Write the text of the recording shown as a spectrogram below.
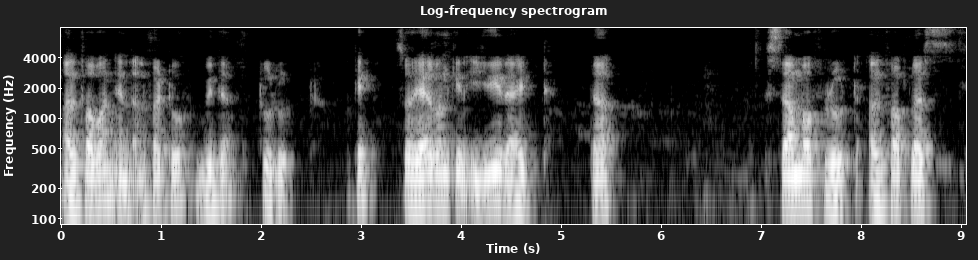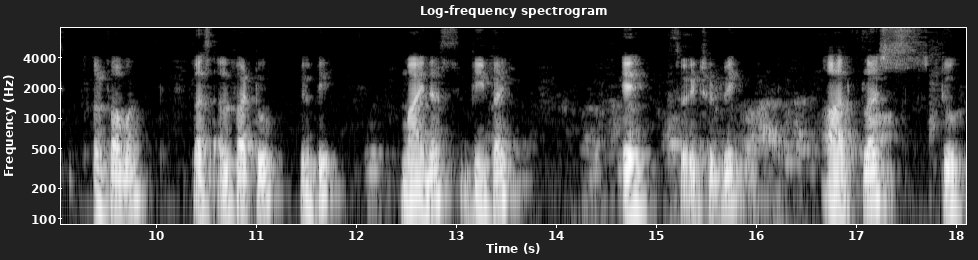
alpha 1 and alpha 2 with the two root. Okay? So here one can easily write the sum of root alpha plus alpha 1 plus alpha 2 will be minus b by a. So it should be r plus 2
